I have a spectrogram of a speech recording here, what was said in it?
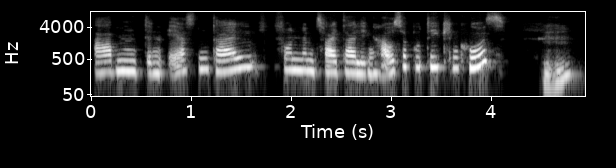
Abend den ersten Teil von einem zweiteiligen Hausapothekenkurs. Mhm.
